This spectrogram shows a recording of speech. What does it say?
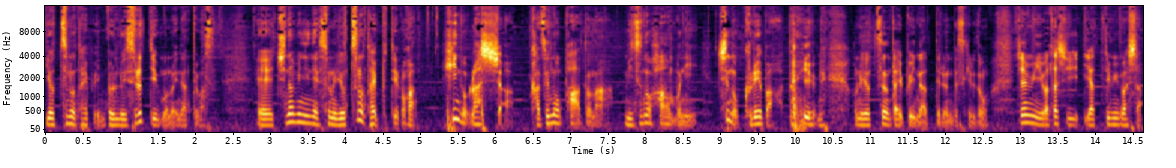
4つのタイプに分類するっていうものになってます、えー、ちなみにねその4つのタイプっていうのが火のラッシャー風のパートナー水のハーモニー地のクレバー というねこの4つのタイプになってるんですけれども。ちなみに私やってみました、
